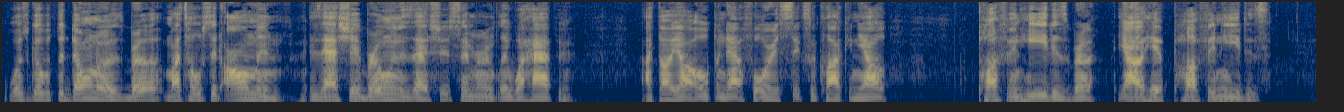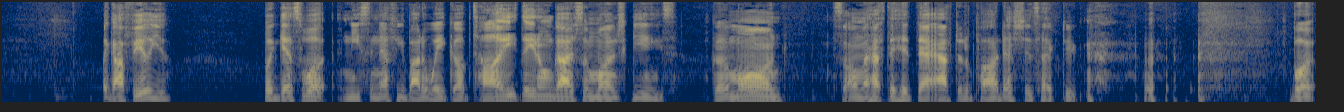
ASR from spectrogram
What's good with the donuts, bro? My toasted almond. Is that shit brewing? Is that shit simmering? Like what happened? I thought y'all opened at four, it's six o'clock, and y'all puffing heaters, bro. Y'all here puffing heaters. Like I feel you. But guess what? Niece and nephew about to wake up tight. They don't got some munchkins. Come on. So I'm gonna have to hit that after the pod. That shit's hectic. but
